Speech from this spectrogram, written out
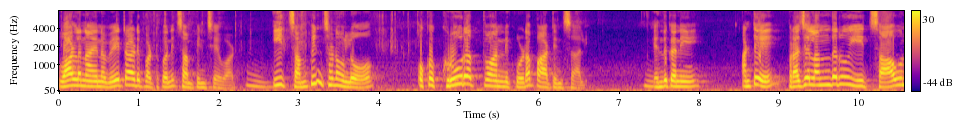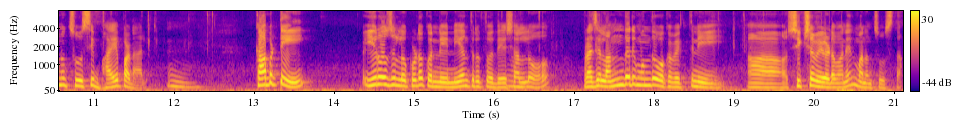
వాళ్ళని ఆయన వేటాడి పట్టుకొని చంపించేవాడు. ఈ చంపించడంలో ఒక క్రూరత్వాన్ని కూడా పాటించాలి. ఎందుకని? అంటే ప్రజలందరూ ఈ చావును చూసి భయపడాలి. కాబట్టి ఈ రోజుల్లో కూడా కొన్ని నియంతృత్వ దేశాల్లో ప్రజలందరి ముందు ఒక వ్యక్తిని శిక్ష వేయడం అనేది మనం చూస్తాం.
